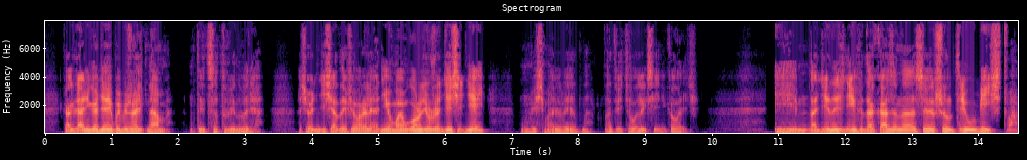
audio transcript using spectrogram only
— Когда негодяи побежали к нам? — 30 января. — А сегодня 10 февраля. Они в моем городе уже 10 дней? — Весьма вероятно, — ответил Алексей Николаевич. — И один из них доказано совершил три убийства,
